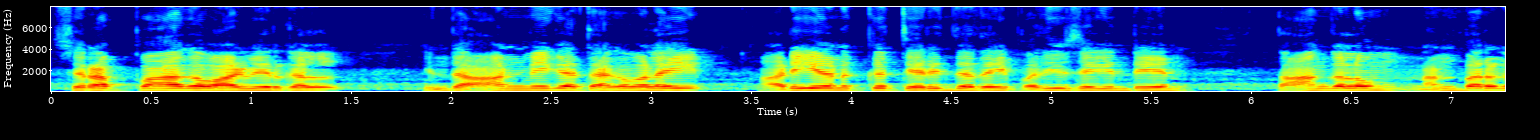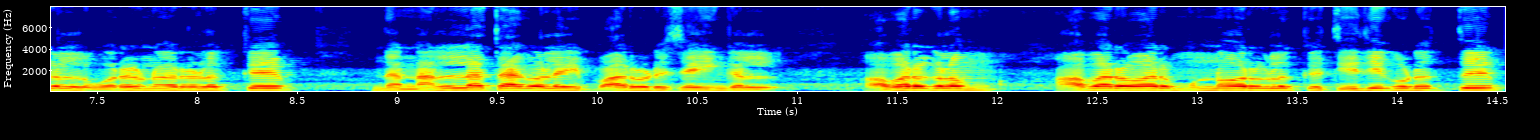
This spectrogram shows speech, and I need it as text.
சிறப்பாக வாழ்வீர்கள். இந்த ஆன்மீக தகவலை அடியனுக்கு தெரிந்ததை பதிவு செய்கின்றேன். தாங்களும் நண்பர்கள் உறவினர்களுக்கு இந்த நல்ல தகவலை பார்வடு செய்யுங்கள். அவர்களும் அவரவர் முன்னோர்களுக்கு திதி கொடுத்து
